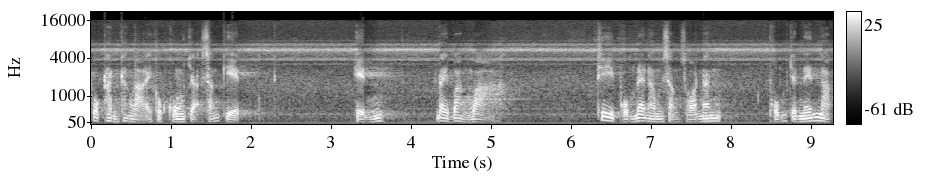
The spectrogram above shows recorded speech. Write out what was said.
พวกท่านทั้งหลายก็คงจะสังเกต เห็นได้บ้างว่า ที่ผมแนะนำสั่งสอนนั้น ผมจะเน้นหนัก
